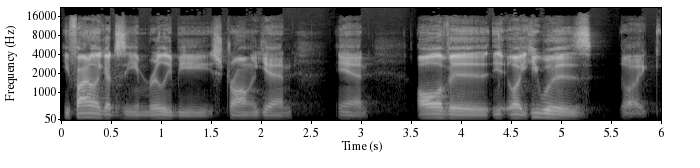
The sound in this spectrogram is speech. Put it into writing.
he finally got to see him really be strong again, and all of his like he was like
